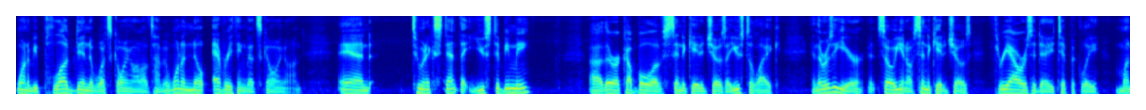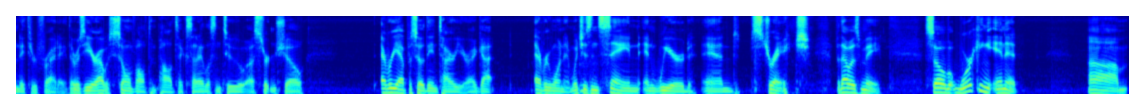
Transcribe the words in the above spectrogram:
want to be plugged into what's going on all the time I want to know everything that's going on. And to an extent, that used to be me. Uh, there are a couple of syndicated shows I used to like, and there was a year. So you know, syndicated shows, three hours a day, typically Monday through Friday. There was a year I was so involved in politics that I listened to a certain show every episode the entire year. I got everyone in, which is insane and weird and strange, but that was me. So, but working in it, um,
